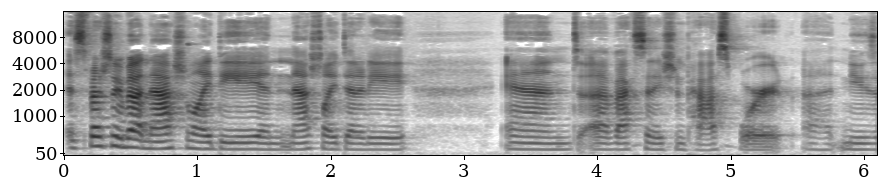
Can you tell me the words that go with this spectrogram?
especially about national ID and national identity and uh, vaccination passport uh, news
